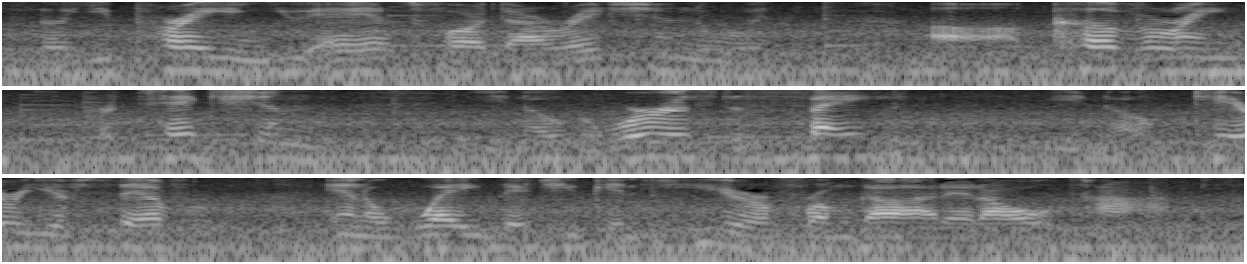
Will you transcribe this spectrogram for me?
So you pray and you ask for direction with uh, covering, protection, you know, the words to say, you know, carry yourself in a way that you can hear from God at all times.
